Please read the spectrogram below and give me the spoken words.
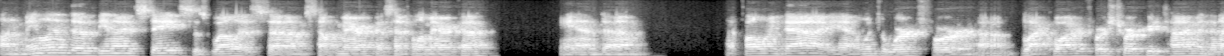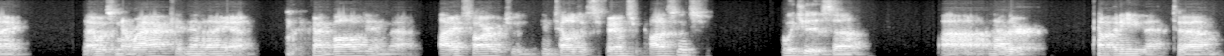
on the mainland of the United States, as well as uh, South America, Central America. And um, following that, I uh, went to work for uh, Blackwater for a short period of time. And then I, that was in Iraq. And then I uh, got involved in uh, ISR, which is Intelligence Surveillance Reconnaissance, which is uh, another company that um,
